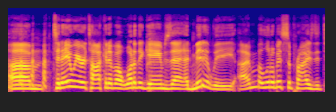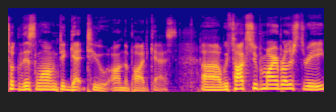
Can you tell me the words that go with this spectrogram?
Um, today we were talking about one of the games that, admittedly, I'm a little bit surprised it took this long to get to on the podcast. Uh, we've talked Super Mario Brothers 3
